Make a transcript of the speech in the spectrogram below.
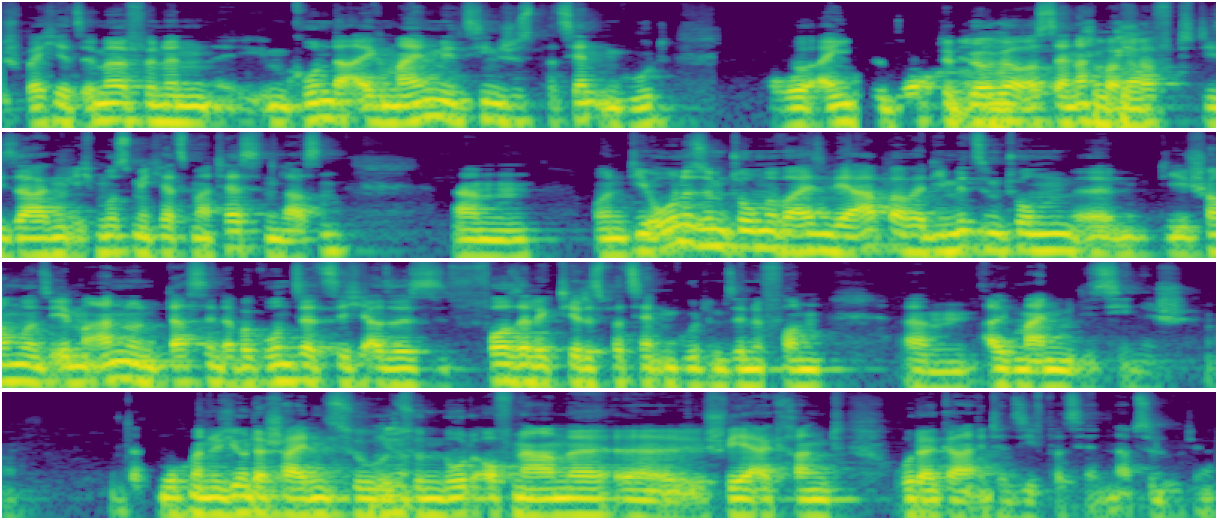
spreche jetzt immer für ein im Grunde allgemeinmedizinisches Patientengut also eigentlich besorgte ja, Bürger aus der Nachbarschaft, die sagen, ich muss mich jetzt mal testen lassen. Ähm, und die ohne Symptome weisen wir ab, aber die mit Symptomen, äh, die schauen wir uns eben an. Und das sind aber grundsätzlich, also es ist vorselektiertes Patientengut im Sinne von ähm, allgemeinmedizinisch. Das muss man natürlich unterscheiden zu, ja. zu Notaufnahme, äh, schwer erkrankt oder gar Intensivpatienten, absolut, ja.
